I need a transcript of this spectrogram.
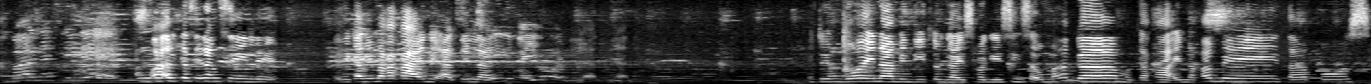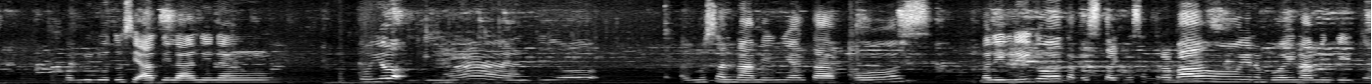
Ang mahal na sili. Ang mahal kasi ng sili. Hindi kami makakain ni Ate Lan. Sili ngayon. Yan, yan. Ito yung buhay namin dito guys. Pagising sa umaga, magkakain na kami. Tapos, magluluto si Ate Lani ng tuyo. Yan, tuyo. Almusal namin yan. Tapos, maliligo. Tapos, start na sa trabaho. Yan ang buhay namin dito.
